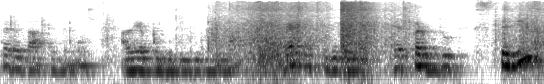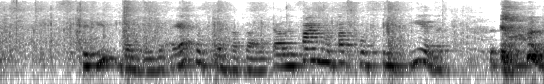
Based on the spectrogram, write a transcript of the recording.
передати не можу. Але я поїду її Як собі? Я тепер буду стиліст, стиліст буде. А як ви це гадаєте? Але файно так по всій діяли.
